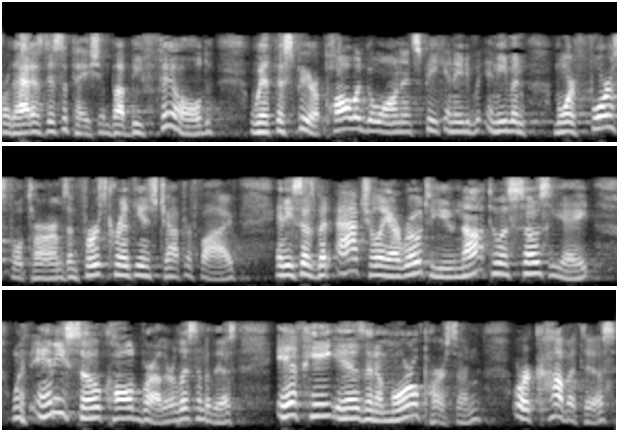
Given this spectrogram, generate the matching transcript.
for that is dissipation, but be filled with the Spirit. Paul would go on and speak in, even more forceful terms in 1 Corinthians chapter 5. And he says, But actually, I wrote to you not to associate with any so called brother, listen to this, if he is an immoral person, or covetous,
